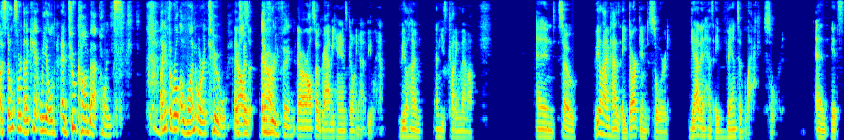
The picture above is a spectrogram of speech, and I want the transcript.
a stone sword that I can't wield, and two combat points. I have to roll a one or a two and spend also- there are- everything. There are also grabby hands going at Wilhelm. Wilhelm, and he's cutting them off. And so, Wilhelm has a darkened sword. Gavin has a Vanta Black sword. And it's,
